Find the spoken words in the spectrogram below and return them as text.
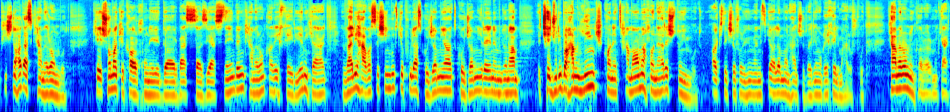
پیشنهاد از کمرون بود که شما که کارخونه داربست سازی هستین ببین کمرون کاری خیریه می‌کرد ولی حواسش این بود که پول از کجا میاد کجا میره نمی‌دونم چجوری با هم لینک کنه تمام هنرش تو این بود. Architecture for Humanity که حالا منحل شد ولی موقعی خیلی معروف بود. کامرون این کارا رو می‌کرد.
